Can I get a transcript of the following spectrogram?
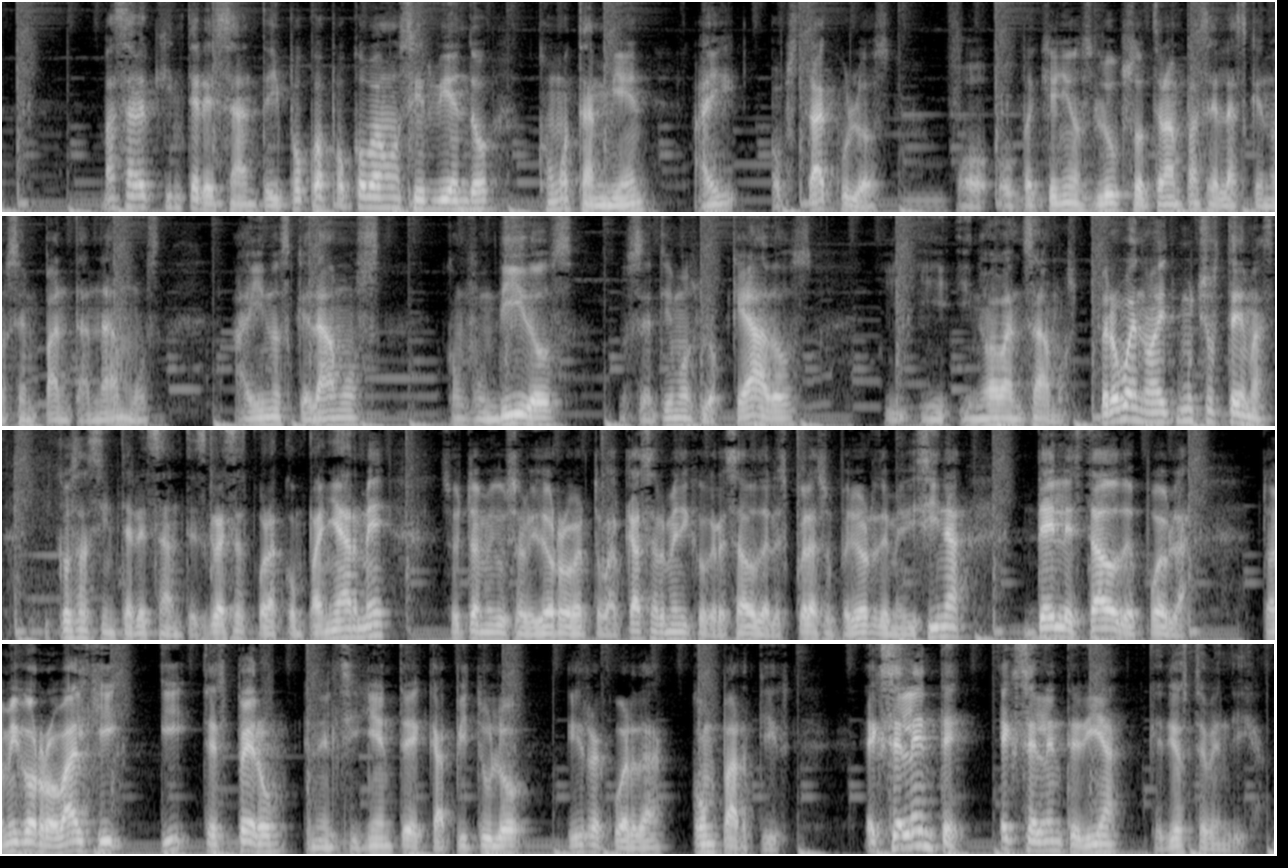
Vas a ver qué interesante y poco a poco vamos a ir viendo cómo también hay obstáculos o, pequeños loops o trampas en las que nos empantanamos. Ahí nos quedamos confundidos, nos sentimos bloqueados y, no avanzamos. Pero bueno, hay muchos temas y cosas interesantes. Gracias por acompañarme. Soy tu amigo y servidor Roberto Balcázar, médico egresado de la Escuela Superior de Medicina del Estado de Puebla. Tu amigo Robalgi y te espero en el siguiente capítulo y recuerda compartir. Excelente, excelente día. Que Dios te bendiga.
